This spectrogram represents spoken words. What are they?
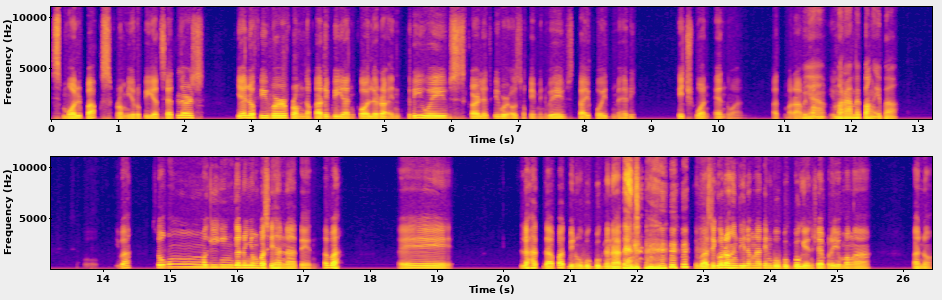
Smallpox from European settlers, yellow fever from the Caribbean, cholera in three waves, scarlet fever also came in waves, typhoid Mary, H1N1, at marami pang Yeah, iba. marami pang iba. Oh, di ba? So kung magiging ganun yung basihan natin, aba, eh lahat dapat binubugbog na natin. 'Di ba? Siguro hindi lang natin bubugbugin, syempre yung mga ano,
